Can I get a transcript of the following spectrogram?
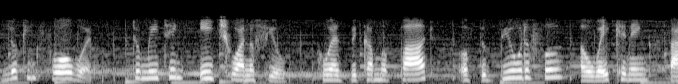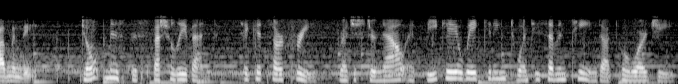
Looking forward to meeting each one of you who has become a part of the beautiful Awakening family. Don't miss this special event. Tickets are free. Register now at bkawakening2017.org.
